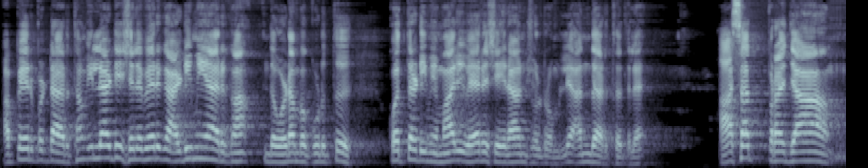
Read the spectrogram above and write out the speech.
அப்பேற்பட்ட அர்த்தம். இல்லாட்டி சில பேருக்கு அடிமையாக இருக்கான். இந்த உடம்பை கொடுத்து கொத்தடிமை மாதிரி வேறு செய்கிறான்னு சொல்கிறோம் இல்லையா? அந்த அர்த்தத்தில். அசத் பிரஜாம்.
